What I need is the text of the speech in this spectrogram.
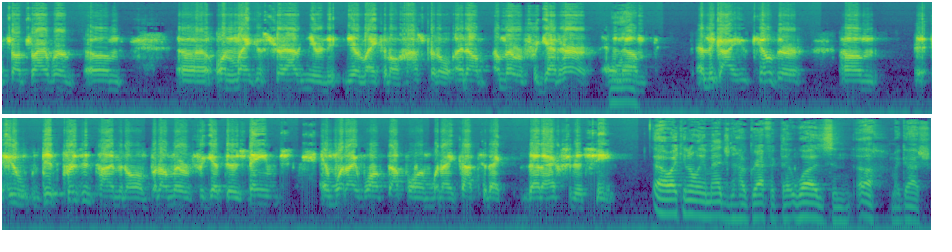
a drunk driver. Um, uh, on Lancaster Avenue near near Lankenau Hospital, and I'll, I'll never forget her. And um, and the guy who killed her, um, who did prison time and all, but I'll never forget those names and what I walked up on when I got to that that accident scene. Oh, I can only imagine how graphic that was, and oh my gosh.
